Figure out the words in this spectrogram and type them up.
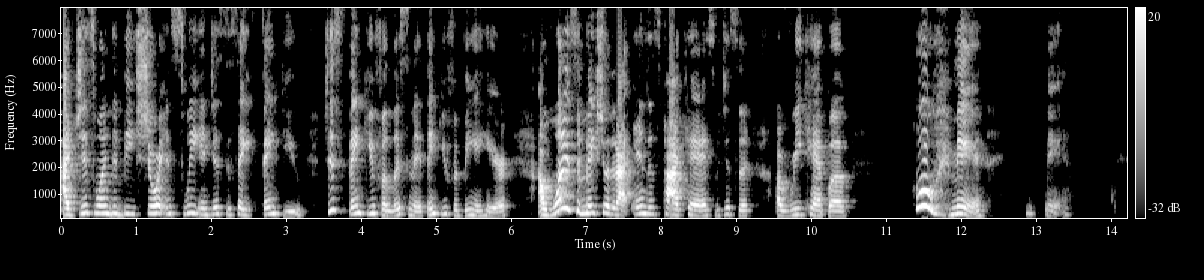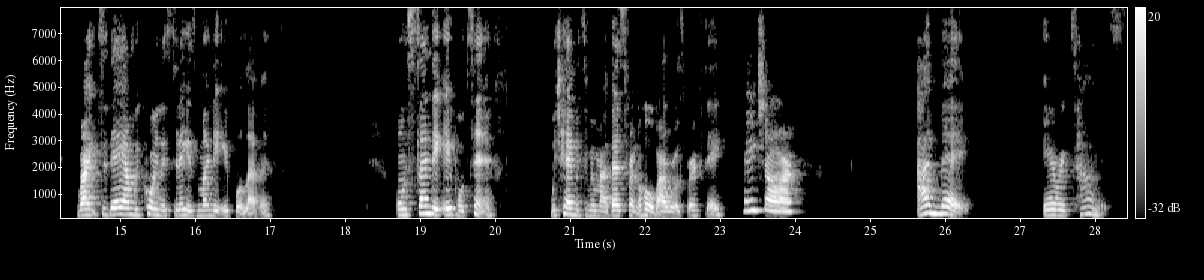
I just wanted to be short and sweet and just to say thank you. Just thank you for listening. Thank you for being here. I wanted to make sure that I end this podcast with just a, a recap of, whew, man, man. Right, today I'm recording this. Today is Monday, April 11th on Sunday, April 10th, which happened to be my best friend the whole wide world's birthday. Hey, Shar. I met Eric Thomas,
